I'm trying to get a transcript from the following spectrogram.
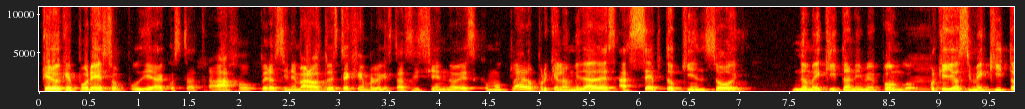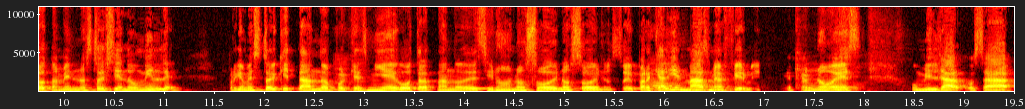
Creo que por eso pudiera costar trabajo. Pero sin embargo, todo este ejemplo que estás diciendo es como, claro, porque la humildad es acepto quién soy no me quito ni me pongo. Mm. Porque yo si me quito, también no estoy siendo humilde. Porque me estoy quitando porque es mi ego tratando de decir, no, no soy, no soy, no soy, para que alguien más me afirme. Eso no es humildad. O sea,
